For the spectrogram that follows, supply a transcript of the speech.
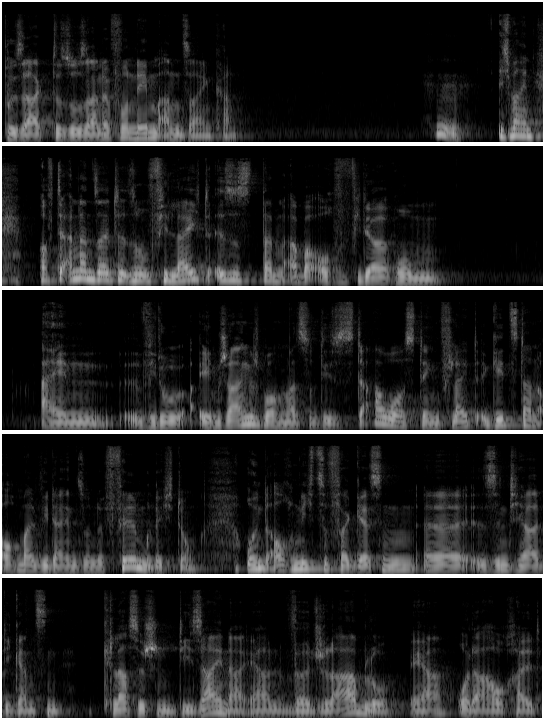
besagte Susanne von nebenan sein kann. Hm. Ich meine, auf der anderen Seite, so vielleicht ist es dann aber auch wiederum ein, wie du eben schon angesprochen hast, so dieses Star Wars-Ding, vielleicht geht's dann auch mal wieder in so eine Filmrichtung. Und auch nicht zu vergessen äh, sind ja die ganzen klassischen Designer, ja, Virgil Abloh, ja, oder auch halt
